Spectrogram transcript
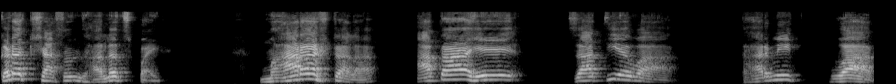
कडक शासन झालंच पाहिजे. महाराष्ट्राला आता हे जातीयवाद धार्मिक वाद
